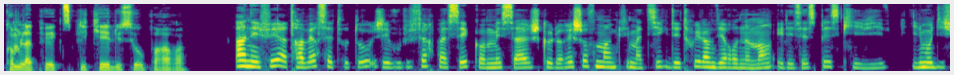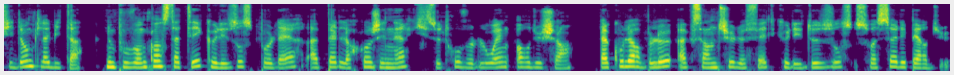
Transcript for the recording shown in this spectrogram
comme l'a pu expliquer Lucie auparavant. En effet, à travers cette photo, j'ai voulu faire passer comme message que le réchauffement climatique détruit l'environnement et les espèces qui y vivent. Il modifie donc l'habitat. Nous pouvons constater que les ours polaires appellent leurs congénères qui se trouvent loin hors du champ. La couleur bleue accentue le fait que les deux ours soient seuls et perdus.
